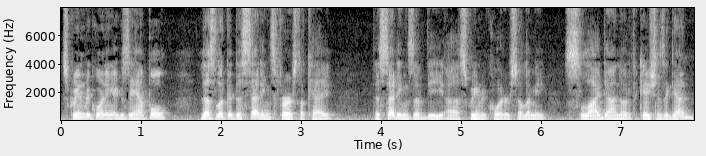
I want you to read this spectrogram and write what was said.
screen recording example, let's look at the settings first, okay? The settings of the uh, screen recorder. So let me slide down notifications again,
